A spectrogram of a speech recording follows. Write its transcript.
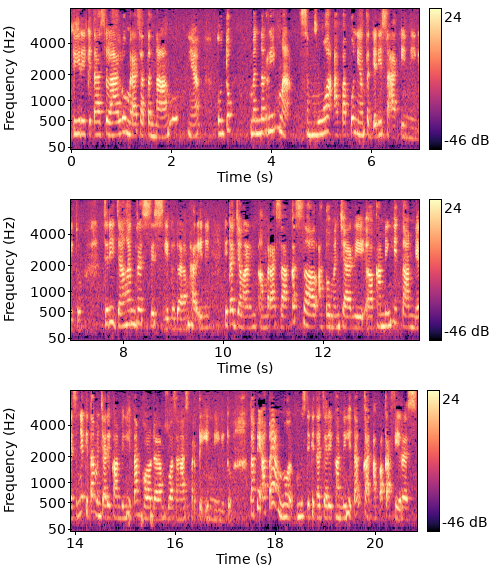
Diri kita selalu merasa tenang ya untuk menerima semua apa pun yang terjadi saat ini gitu. Jadi jangan resist gitu dalam hal ini. Kita jangan uh, merasa kesal atau mencari uh, kambing hitam. Biasanya kita mencari kambing hitam kalau dalam suasana seperti ini gitu. Tapi apa yang mesti kita cari kambing hitam kan? Apakah virus?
